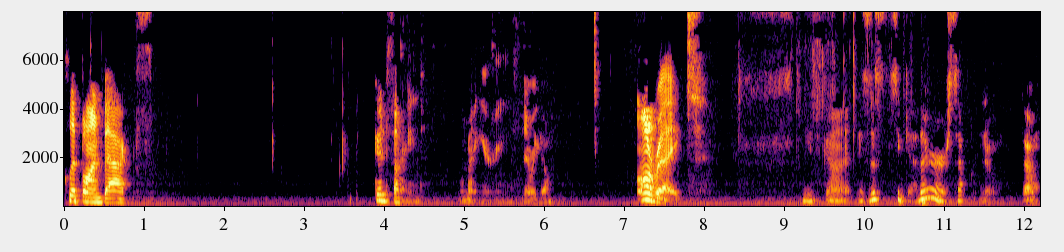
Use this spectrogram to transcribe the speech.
Clip-on backs. Good find on my earrings. There we go. All right. We've got, is this together or separate? No, that,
